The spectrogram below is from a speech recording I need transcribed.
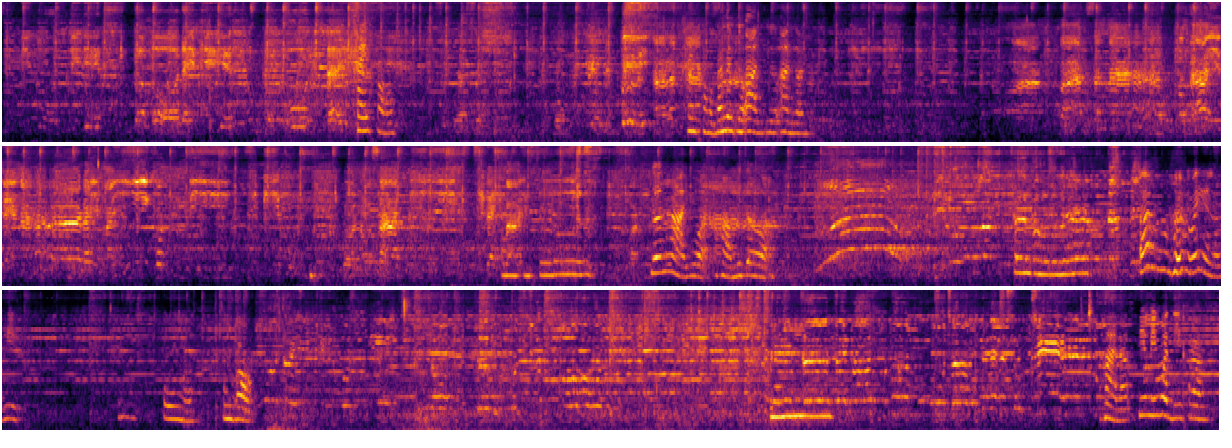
สิมีลูกดีๆก็บ่ได้ผิดก็พูดได้ใครขอเอ้ยอารักใครขอแป๊บนึงหนูอ่านหนูอ่านก่อน ไปเลื่อนหาอยู่อะหาไม่เจออะเอ้ยไม่เห็นแล้วพี่พุ่งเหรอพุ่งออกหายแล้วพี่มิกสวัสดีค่ะ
